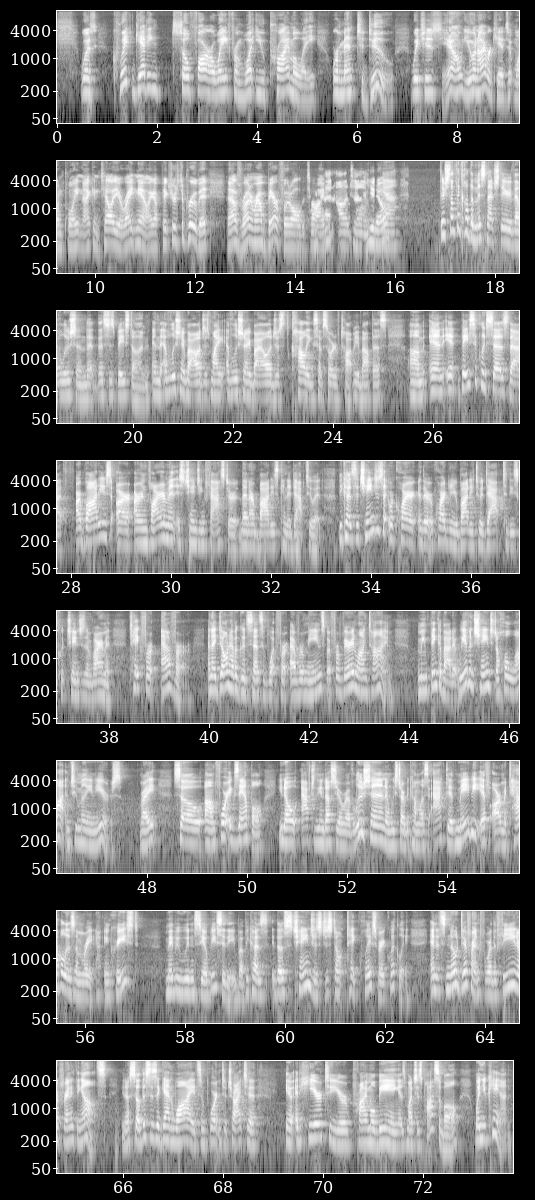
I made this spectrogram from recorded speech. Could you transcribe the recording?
was quit getting so far away from what you primally were meant to do which is, you know, you and I were kids at one point, and I can tell you right now, I got pictures to prove it. That I was running around barefoot all the time. All the time. You know? Yeah. There's something called the mismatch theory of evolution that this is based on. And the evolutionary biologists, my evolutionary biologist colleagues have sort of taught me about this. Um, and it basically says that our bodies are, our environment is changing faster than our bodies can adapt to it. Because the changes that require that are required in your body to adapt to these quick changes in environment take forever. And I don't have a good sense of what forever means, but for a very long time. I mean, think about it. We haven't changed a whole lot in two million years, right? So, um, for example, you know, after the Industrial Revolution and we started becoming less active, maybe if our metabolism rate increased, maybe we wouldn't see obesity. But because those changes just don't take place very quickly, and it's no different for the feed or for anything else, you know. So this is again why it's important to try to, you know, adhere to your primal being as much as possible when you can.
